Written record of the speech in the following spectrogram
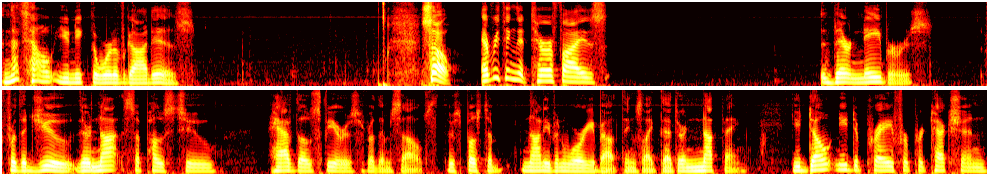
And that's how unique the Word of God is. So, everything that terrifies their neighbors, for the Jew, they're not supposed to have those fears for themselves. They're supposed to not even worry about things like that. They're nothing. You don't need to pray for protection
